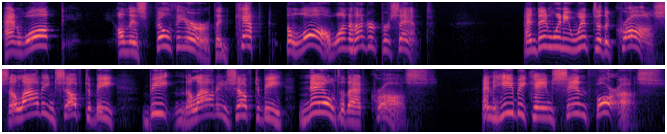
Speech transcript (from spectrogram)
and walked on this filthy earth and kept the law 100%. And then when he went to the cross, allowed himself to be beaten, allowed himself to be nailed to that cross. And he became sin for us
